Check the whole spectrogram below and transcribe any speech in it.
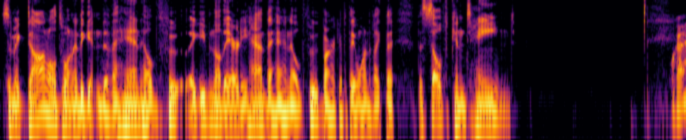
So McDonald's wanted to get into the handheld food like even though they already had the handheld food market, but they wanted like the the self-contained Okay.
